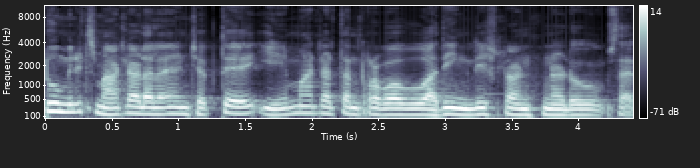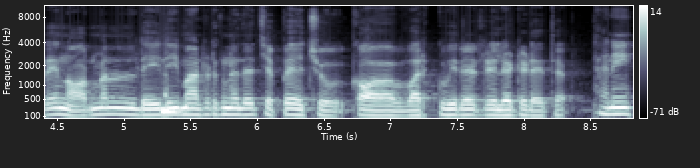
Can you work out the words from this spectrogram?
టూ మినిట్స్ మాట్లాడాలి అని చెప్తే ఏం మాట్లాడుతాను బాబు? అది ఇంగ్లీష్లో అంటున్నాడు. సరే నార్మల్ డైలీ మాట్లాడుకునేది చెప్పేయచ్చు వర్క్ రిలేటెడ్ అయితే. కానీ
